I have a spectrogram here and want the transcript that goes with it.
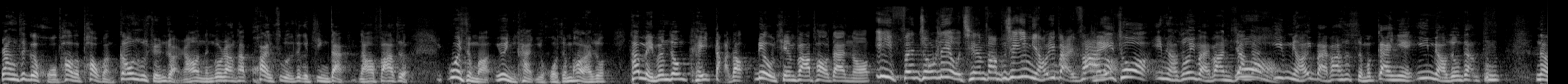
让这个火炮的炮管高速旋转，然后能够让它快速的这个进弹，然后发射。为什么？因为你看以火神炮来说，它每分钟可以打到六千发炮弹哦。一分钟六千发，不是一秒一百发？没错，一秒钟一百发。你这样看，一秒一百发是什么概念？一秒钟这样，那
